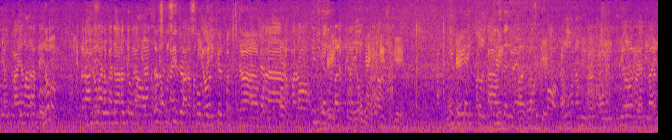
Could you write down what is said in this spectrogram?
yung ko. No. Sigurado ka nakadarating lang yan. That's considered a store vehicle pag uh, Sir, pag ah, park. Illegally Okay. po yun. Okay, okay, sige. Hindi po siya installed. Illegally parked. Oh, sige. Ang ang legal ang legal parking ang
